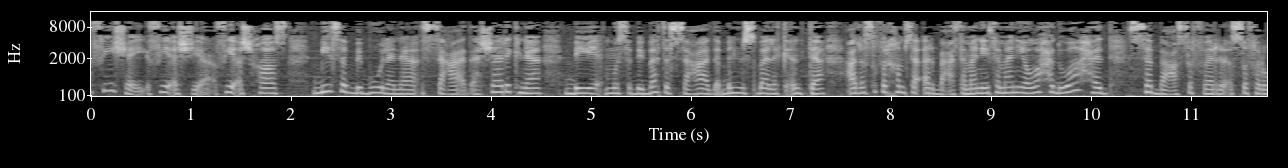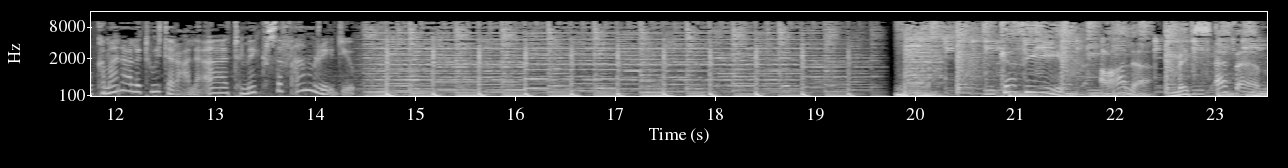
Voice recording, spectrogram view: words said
في شيء في أشياء في أشخاص بيسببوا لنا السعادة. شاركنا بمسببات السعادة. بالنسبة لك أنت على صفر خمسة أربعة ثمانية, ثمانية واحد, واحد سبعة صفر صفر وكمان على تويتر على at Mix FM Radio. كافيين على Mix FM.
